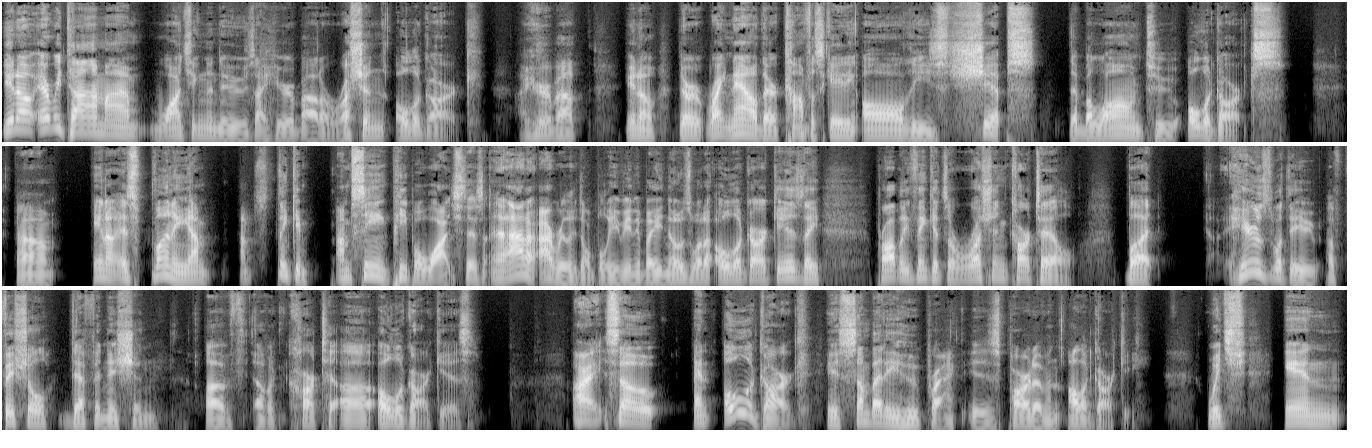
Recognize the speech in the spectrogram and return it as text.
You know, every time I'm watching the news, I hear about a Russian oligarch. I hear about, you know, they're right now they're confiscating all these ships that belong to oligarchs. Um, you know, it's funny. I'm I'm thinking I'm seeing people watch this, and I I really don't believe anybody knows what an oligarch is. They probably think it's a Russian cartel, but here's what the official definition of of a cartel uh, oligarch is. All right, so an oligarch is somebody who pract- is part of an oligarchy, which in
